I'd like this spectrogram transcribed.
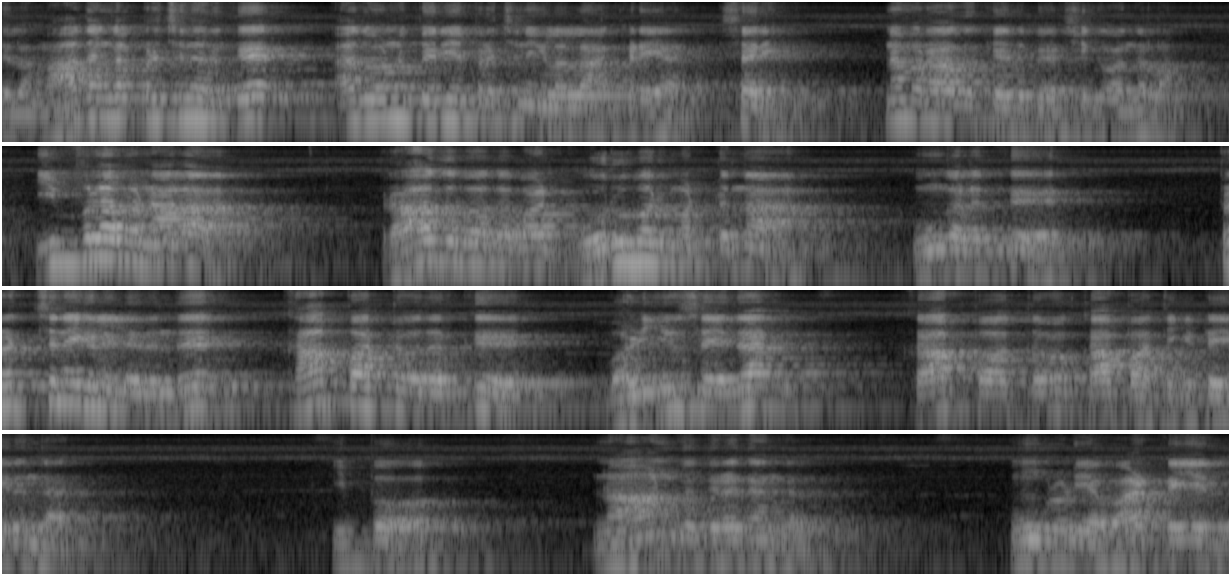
சில மாதங்கள் பிரச்சனை இருக்குது அது ஒன்றும் பெரிய பிரச்சனைகளெல்லாம் கிடையாது. சரி நம்ம ராகு கேது பயிற்சிக்கு வந்துடலாம். இவ்வளவு நாளாக ராகு பகவான் ஒருவர் மட்டும்தான் உங்களுக்கு பிரச்சனைகளிலிருந்து காப்பாற்றுவதற்கு வழியும் செய்தார். காப்பாற்றவும் காப்பாற்றிக்கிட்டே இருந்தார். இப்போ நான்கு கிரகங்கள் உங்களுடைய வாழ்க்கையில்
